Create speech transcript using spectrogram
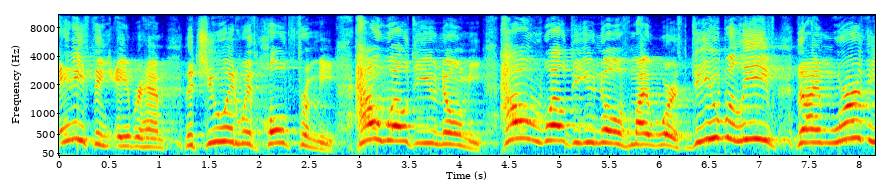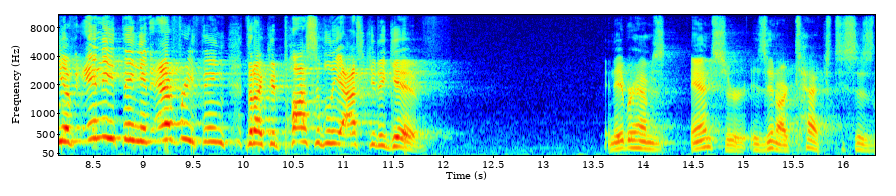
anything, Abraham, that you would withhold from me? How well do you know me? How well do you know of my worth? Do you believe that I am worthy of anything and everything that I could possibly ask you to give? And Abraham's answer is in our text. He says,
